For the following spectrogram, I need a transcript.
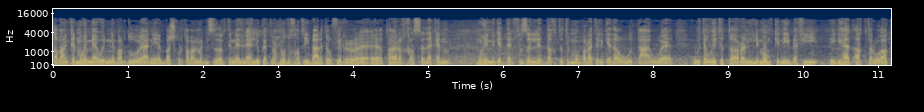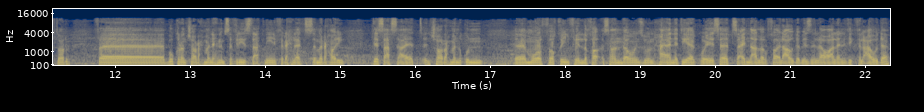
طبعا كان مهم قوي إن برضو يعني بشكر طبعا مجلس إدارة النادي الأهلي وكابتن محمود الخطيب على توفير آه طيارة خاصة. ده كان مهم جدا في ظل ضغطه المباريات اللي كده وتوقيت الطيران اللي ممكن يبقى فيه إجهاد أكتر وأكتر. ف بكره إن شاء الله الرحمن إحنا مسافرين الساعة 2 في رحلة هتستمر حوالي 9 ساعات. إن شاء الله الرحمن نكون موفقين في اللقاء سان داونز ونحقق نتيجة كويسة تساعدنا على لقاء العودة بإذن الله وعلى نتيجة العودة.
